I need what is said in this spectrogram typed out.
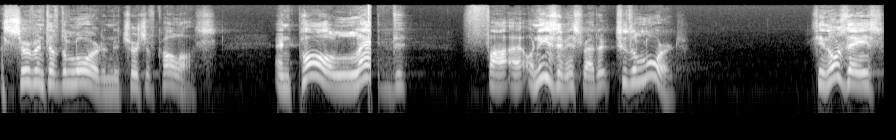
a servant of the Lord in the church of Colossus. And Paul led uh, Onesimus, rather, to the Lord. See, in those days,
